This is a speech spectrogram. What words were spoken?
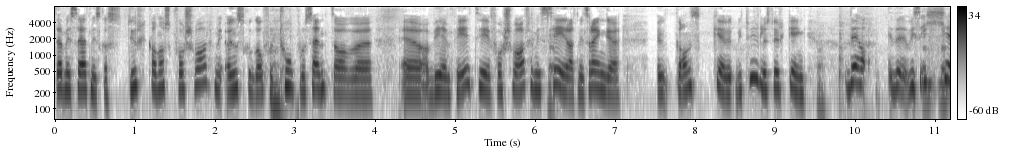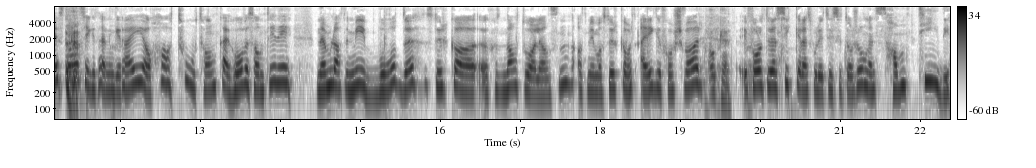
der vi sier at vi skal styrke norsk forsvar. Vi ønsker å gå for 2 av, eh, av BNP til forsvar, for vi ser at vi trenger ganske betydelig styrking. Det, det, hvis ikke statssekretæren greier å ha to tanker i hodet samtidig, nemlig at vi både styrker Nato-alliansen, at vi må styrke vårt eget forsvar okay. i forhold til den sikkerhetspolitiske situasjonen, men samtidig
